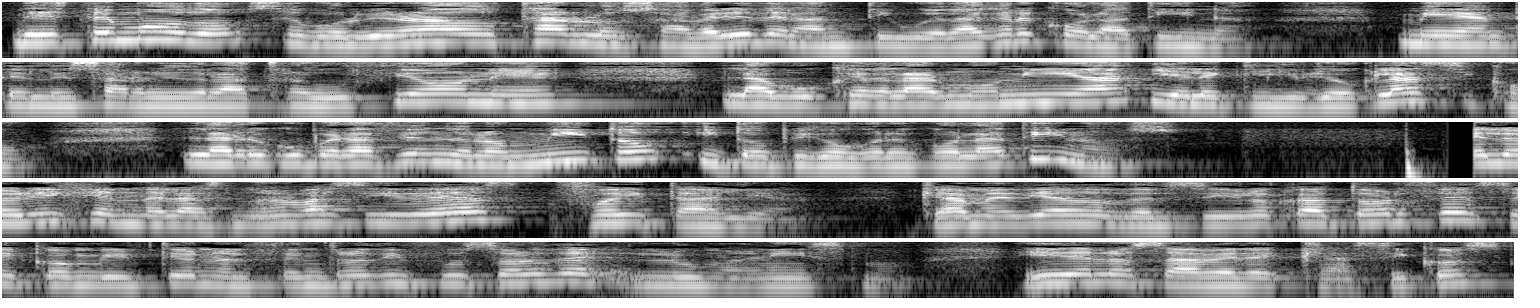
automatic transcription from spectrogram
De este modo se volvieron a adoptar los saberes de la antigüedad grecolatina, mediante el desarrollo de las traducciones, la búsqueda de la armonía y el equilibrio clásico, la recuperación de los mitos y tópicos grecolatinos. El origen de las nuevas ideas fue Italia, que a mediados del siglo XIV se convirtió en el centro difusor del humanismo y de los saberes clásicos.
